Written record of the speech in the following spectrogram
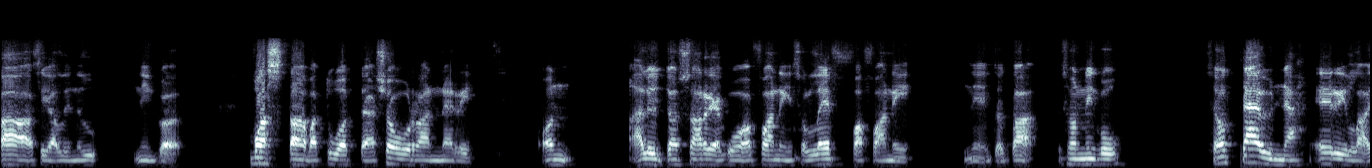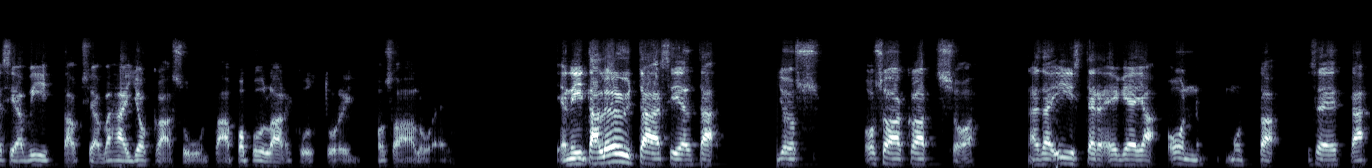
pääasiallinen niin kuin, vastaava tuottaja, showrunneri, on älytön sarjakuva-fani, se on leffa-fani, niin tota, se on niin kuin, se on täynnä erilaisia viittauksia vähän joka suuntaan populaarikulttuurin osa-alueella. Ja niitä löytää sieltä, jos osaa katsoa. Näitä easter eggejä on, mutta se, että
